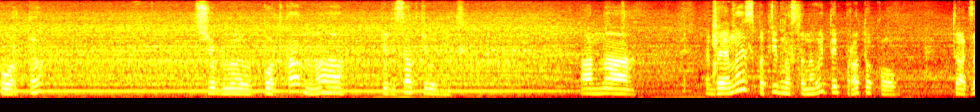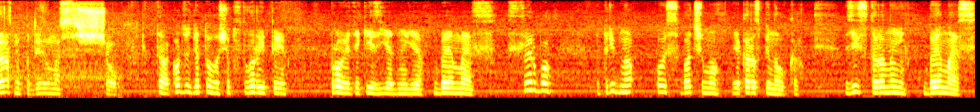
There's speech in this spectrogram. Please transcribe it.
порт, щоб е, порт кам на 50 кВт. А на BMS потрібно встановити протокол. Так, зараз ми подивимось, що. Так, отже, для того, щоб створити провід, який з'єднує BMS з сербо, потрібно ось бачимо, яка розпіновка. Зі сторони BMS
